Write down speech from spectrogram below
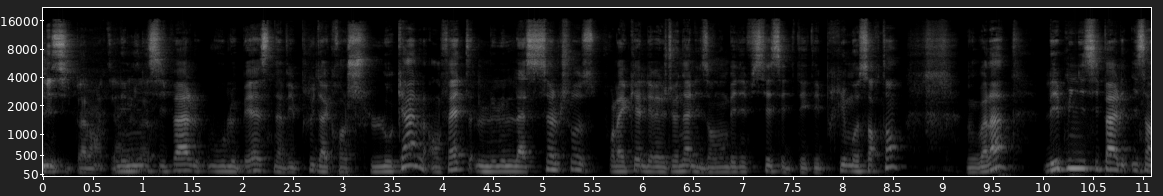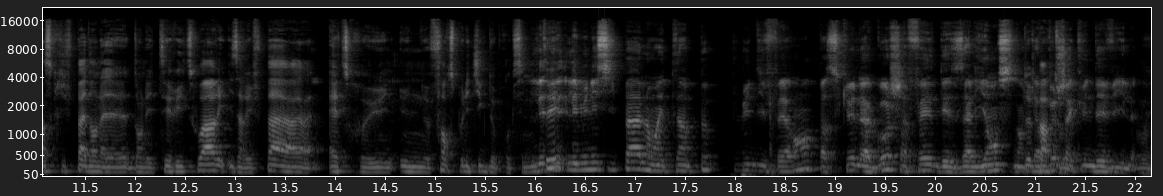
municipales ont été Les municipales où le PS n'avait plus d'accroche locale, en fait, le- la seule chose pour laquelle les régionales ils en ont bénéficié, c'était des primo sortants. Donc voilà. Les municipales, ils s'inscrivent pas dans, la, dans les territoires, ils n'arrivent pas à être une, force politique de proximité. les municipales ont été un peu plus différentes parce que la gauche a fait des alliances dans De un peu chacune des villes. Oui.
